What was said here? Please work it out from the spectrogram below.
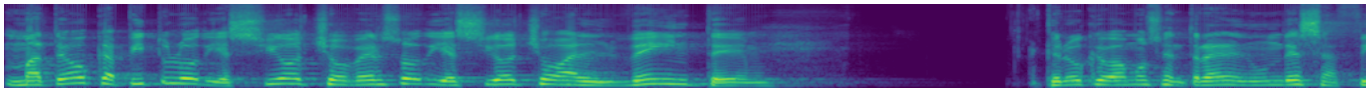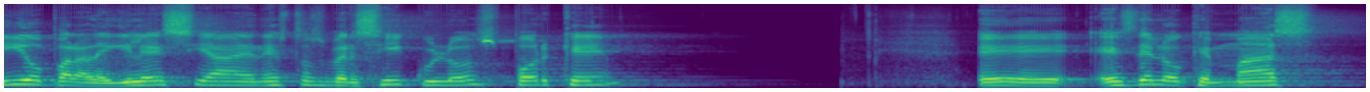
Mateo capítulo 18, verso 18 al 20, creo que vamos a entrar en un desafío para la iglesia en estos versículos porque eh, es de lo que más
